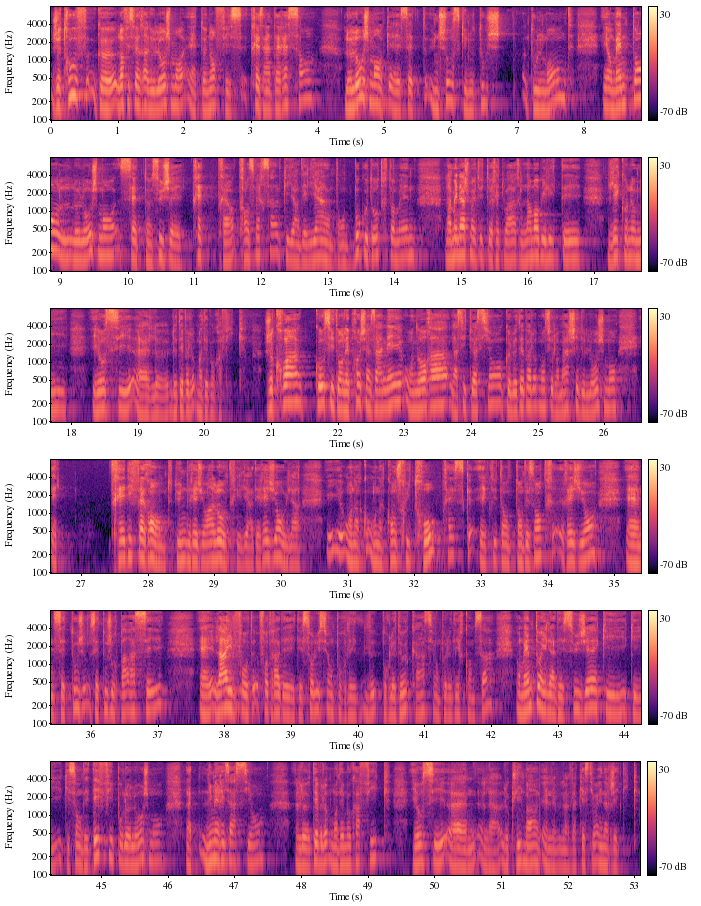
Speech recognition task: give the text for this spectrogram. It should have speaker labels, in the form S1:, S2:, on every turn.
S1: Je trouve que l'Office fédéral du logement est un office très intéressant. Le logement, c'est une chose qui nous touche tout le monde. Et en même temps, le logement, c'est un sujet très transversal qui a des liens dans beaucoup d'autres domaines, l'aménagement du territoire, la mobilité, l'économie et aussi euh, le, le, développement démographique. Je crois qu'aussi dans les prochaines années, on aura la situation que le développement sur le marché du logement est très différente d'une région à l'autre. Il y a des régions où on, a, on, a, construit trop presque, et dans, dans des autres régions, euh, c'est toujours, pas assez. Et là, il faudra des, solutions pour les, deux cas, si on peut le dire comme ça. En même temps, il y a des sujets qui, sont des défis pour le logement, la numérisation, le développement démographique et aussi euh, le climat et la question énergétique.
